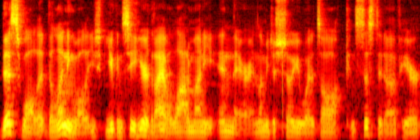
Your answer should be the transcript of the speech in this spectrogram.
this wallet, the lending wallet, you, you can see here that I have a lot of money in there. And let me just show you what it's all consisted of here.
